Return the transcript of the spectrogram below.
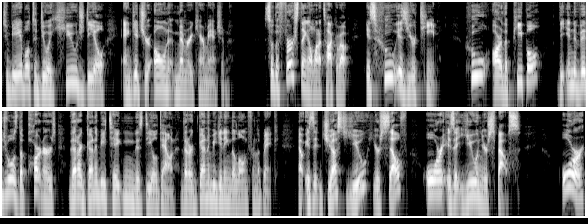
to be able to do a huge deal and get your own memory care mansion. So, the first thing I want to talk about is who is your team? Who are the people, the individuals, the partners that are going to be taking this deal down, that are going to be getting the loan from the bank? Now, is it just you, yourself, or is it you and your spouse? Or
